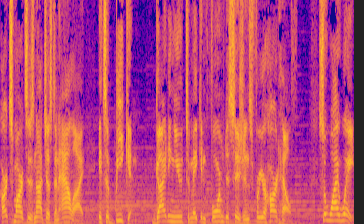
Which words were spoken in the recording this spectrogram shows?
Heart Smarts is not just an ally, it's a beacon, guiding you to make informed decisions for your heart health. So why wait?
